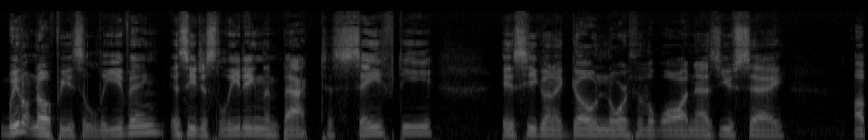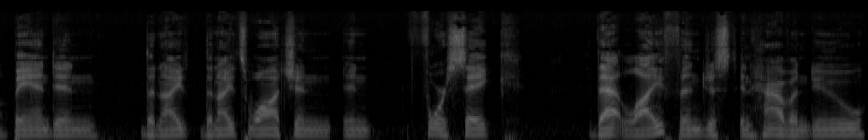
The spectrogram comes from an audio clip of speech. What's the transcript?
we don't know if he's leaving is he just leading them back to safety is he going to go north of the wall and as you say abandon the night the Night's Watch and and forsake that life and just and have a new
